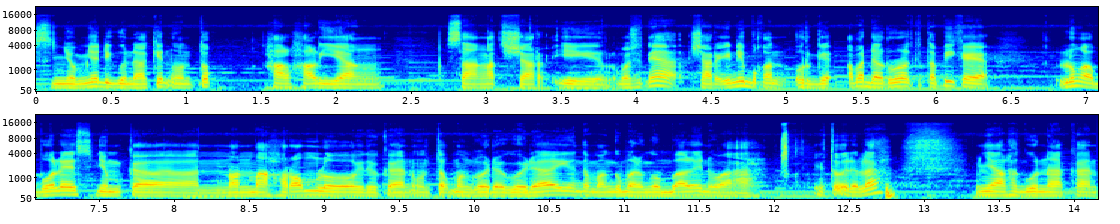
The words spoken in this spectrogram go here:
senyumnya digunakan untuk hal-hal yang sangat syar'i. Maksudnya syar'i ini bukan urgen apa darurat tapi kayak lu nggak boleh senyum ke non mahrom lo gitu kan untuk menggoda-godai untuk menggembal-gembalin wah itu adalah menyalahgunakan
